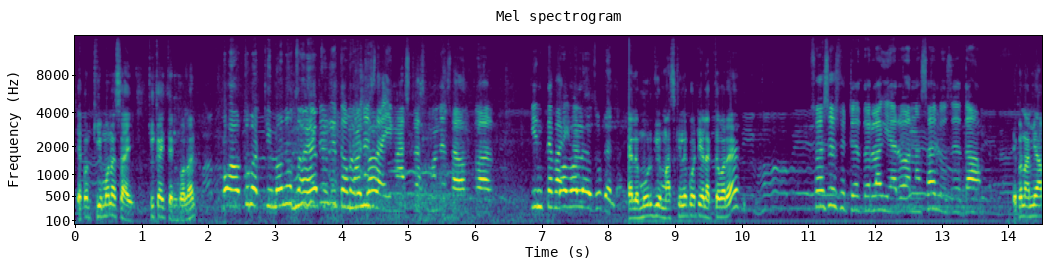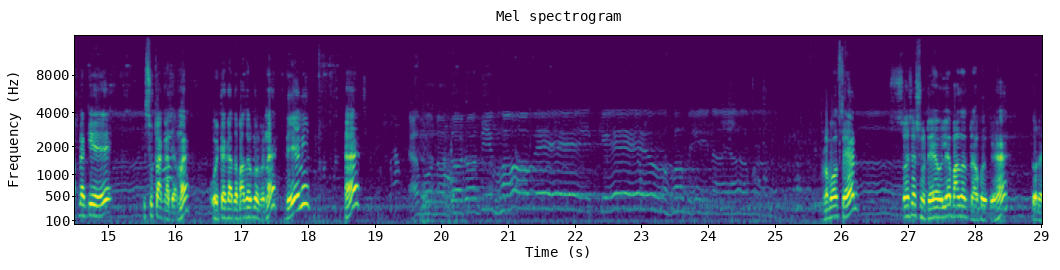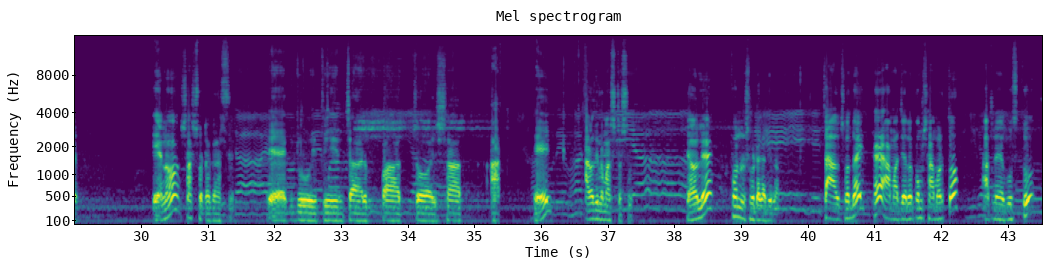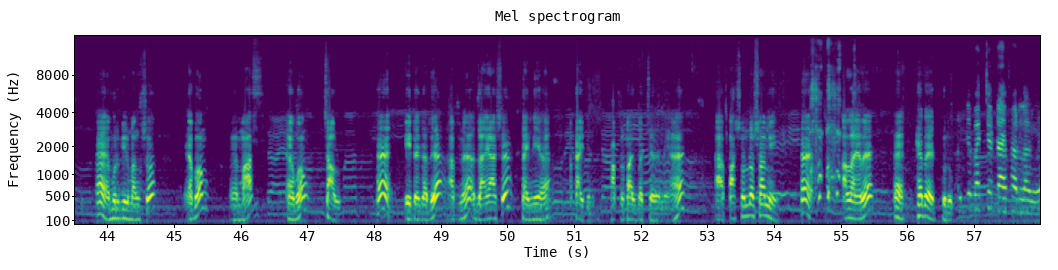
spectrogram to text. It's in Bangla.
এখন কি মনে চাই? কি খাইতেন বলেন? ও তোমার কি মনে মুরগি তো মনে চাই মাছ টাছ মনে চাই আর কিনতে পারি না। বলে জুটে না। তাহলে মুরগি মাছ কিনলে কটিয়া লাগতে পারে? ছয়শো তো লাগে আর আনা চাইলো যে দাম। এখন আমি আপনাকে কিছু টাকা দেব হ্যাঁ? ওই টাকাতে বাজার করবেন হ্যাঁ দেই আমি? হ্যাঁ? বলছেন ছয় সাতশো টাকা হইলে বাজারটা হইবে হ্যাঁ? ধরেন। এন সাতশো টাকা আছে। এক দুই তিন চার পাঁচ ছয় সাত আট। এই আরও দিলাম আটশোশো তাহলে পনেরোশো টাকা দিলাম। চাল সদাই হ্যাঁ আমার যেরকম সামর্থ্য আপনার বস্তু হ্যাঁ মুরগির মাংস এবং মাছ এবং চাল হ্যাঁ এই টাকা দিয়ে আপনার যাই আসে তাই নিয়ে খাইবেন আপনার পাঁচ বাচ্চারা নিয়ে হ্যাঁ? আর পাঁচশো স্বামী হ্যাঁ? আল্লাহ এরে হ্যাঁ হেদায়ত করুক। বাচ্চা ড্রাইভার লাগে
